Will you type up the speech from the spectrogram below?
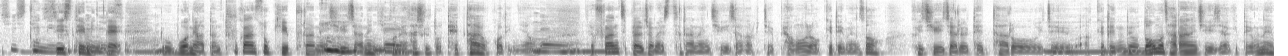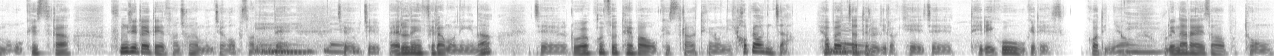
시스템이 시스템인데 요번에 어떤 투간 소키예프라는 음. 지휘자는 네. 이번에 사실 또 대타였거든요. 네. 프란츠 벨저 뫼스트라는 지휘자가 이제 병을 얻게 되면서 그 지휘자를 대타로 이제 음. 얻게 됐는데 너무 잘하는 지휘자이기 때문에 뭐 오케스트라 품질에 대해서는 전혀 문제가 없었는데 네. 네. 이제, 베를린 필하모닉이나 이제 로열 콘세르트헤바우 오케스트라 같은 경우는 협연자 협연자들을 네. 이렇게 이제 데리고 오게 됐거든요. 네. 우리나라에서 보통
